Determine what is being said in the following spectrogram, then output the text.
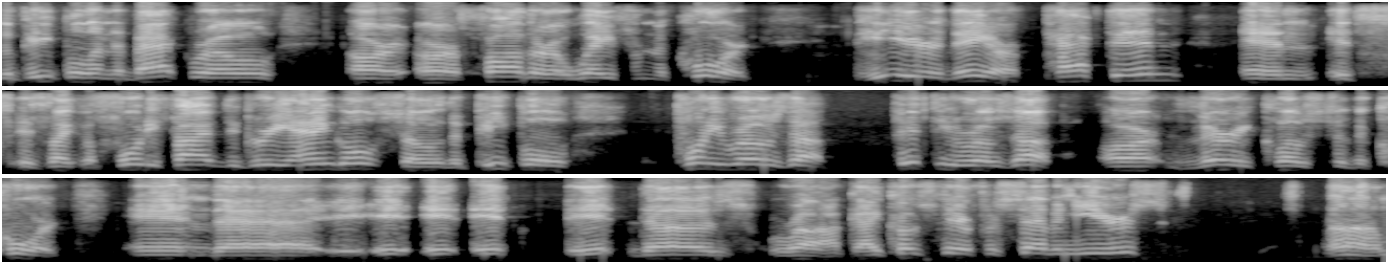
the people in the back row are are farther away from the court. Here they are packed in, and it's it's like a 45 degree angle. So the people 20 rows up, 50 rows up are very close to the court, and uh, it, it it it does rock. I coached there for seven years um,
